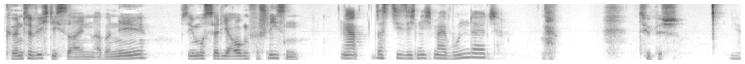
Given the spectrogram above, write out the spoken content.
Könnte wichtig sein, aber nee, sie muss ja die Augen verschließen. Ja, dass die sich nicht mal wundert. Typisch. Ja.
